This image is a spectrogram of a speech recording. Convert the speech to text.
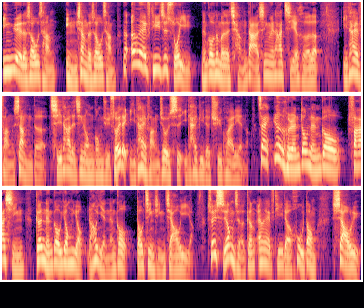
音乐的收藏、影像的收藏。那 NFT 之所以能够那么的强大，是因为它结合了。以太坊上的其他的金融工具，所谓的以太坊就是以太币的区块链了，在任何人都能够发行、跟能够拥有，然后也能够都进行交易啊，所以使用者跟 NFT 的互动效率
